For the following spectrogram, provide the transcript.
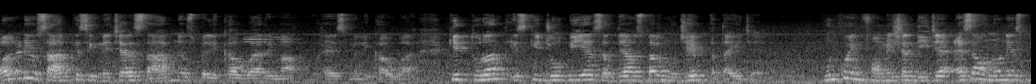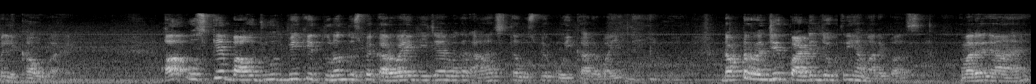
ऑलरेडी उस साहब के सिग्नेचर साहब ने उस पर लिखा हुआ रिमार्क है, इसमें लिखा हुआ कि तुरंत इसकी जो भी है सद्या स्थल मुझे बताई जाए। उनको इन्फॉर्मेशन दी जाए, ऐसा उन्होंने इसमें लिखा हुआ है। और उसके बावजूद भी कि तुरंत उस पर कार्रवाई की जाए, मगर आज तक उस पर कोई कार्रवाई नहीं हुई। डॉक्टर रंजीत पाटिल जो थी हमारे पास, हमारे यहाँ हैं,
